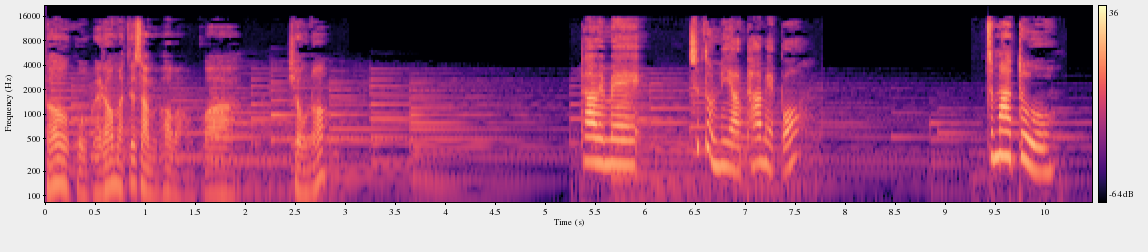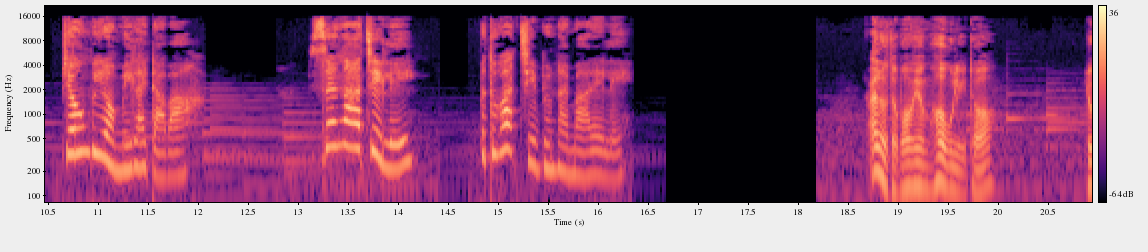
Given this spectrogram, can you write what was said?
ဒေါကိုဘယ်တော့မှတစ္ဆာမဖောက်ပါဘူးကွာယုံနော်ဒါပေမဲ့ချစ်သူနှစ်ယောက်ထားမယ်ပေါ့ကျမသူ့ကိုပြုံးပြီးတော့မေးလိုက်တာပါစဉ်းစားကြည့်လေဘသူကကြည်ပြူနိုင်ပါတယ်လေအဲ့လိုသဘောမျိုးမဟုတ်ဘူးလေတော့လူ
